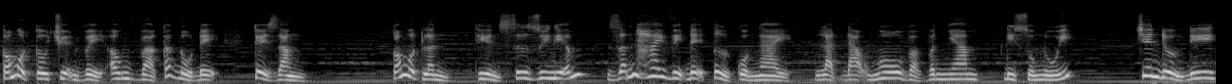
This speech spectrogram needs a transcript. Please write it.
Có một câu chuyện về ông và các đồ đệ kể rằng có một lần thiền sư Duy Nghiễm dẫn hai vị đệ tử của ngài là Đạo Ngô và Vân Nham đi xuống núi. Trên đường đi,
